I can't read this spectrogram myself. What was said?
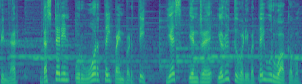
பின்னர் டஸ்டரின் ஒரு ஓரத்தை பயன்படுத்தி எஸ் என்ற எழுத்து வடிவத்தை உருவாக்கவும்.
